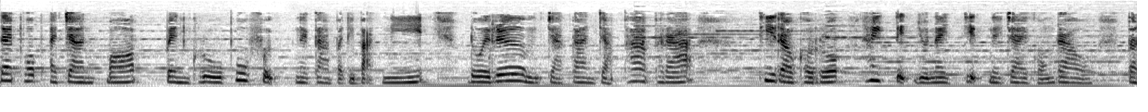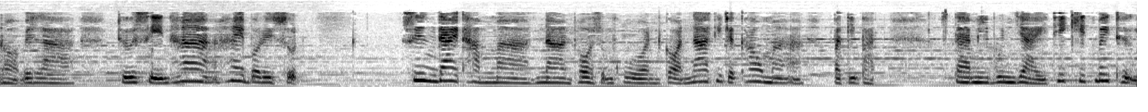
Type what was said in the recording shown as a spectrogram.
ได้พบอาจารย์ป๊อปเป็นครูผู้ฝึกในการปฏิบัตินี้ โดยเริ่มจากการจับภาพพระที่เราเคารพให้ติดอยู่ในจิตในใจของเรา ตลอดเวลา ถือศีลห้าให้บริสุทธิ์ ซึ่งได้ทำมานานพอสมควรก่อนหน้าที่จะเข้ามาปฏิบัติ แต่มีบุญใหญ่ที่คิดไม่ถึง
